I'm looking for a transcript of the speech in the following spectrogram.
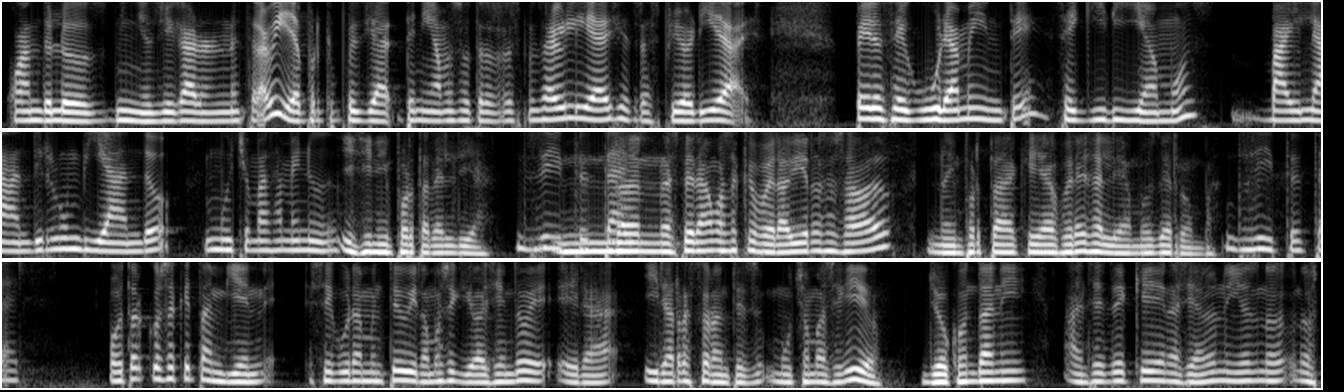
cuando los niños llegaron a nuestra vida, porque pues ya teníamos otras responsabilidades y otras prioridades. Pero seguramente seguiríamos bailando y rumbeando mucho más a menudo. Y sin importar el día. Sí, No, total. no esperábamos a que fuera viernes o sábado, no importaba que ya fuera y salíamos de rumba. Sí, total. Otra cosa que también seguramente hubiéramos seguido haciendo e- era ir a restaurantes mucho más seguido. Yo con Dani, antes de que nacieran los niños, no- nos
